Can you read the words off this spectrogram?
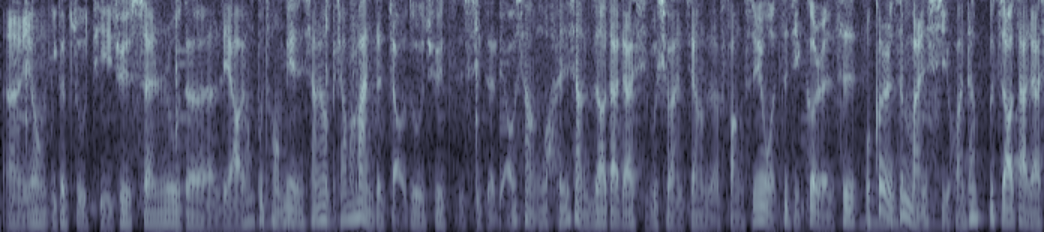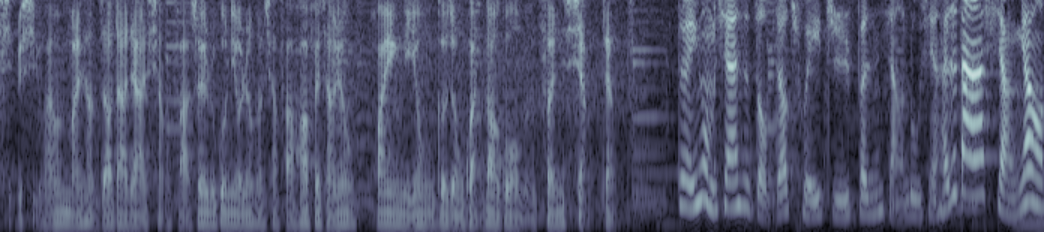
呃，用一个主题去深入的聊，用不同面向，用比较慢的角度去仔细的聊。我想，我很想知道大家喜不喜欢这样子的方式，因为我自己个人是我个人是蛮喜欢，但不知道大家喜不喜欢，我蛮想知道大家的想法。所以，如果你有任何想法的话，非常用欢迎你用各种管道跟我们分享这样子。对，因为我们现在是走比较垂直分享路线，还是大家想要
